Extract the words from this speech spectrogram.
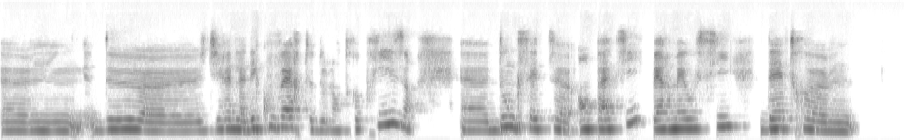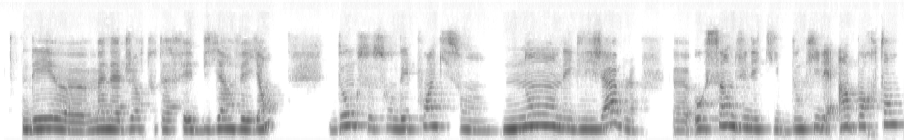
de la découverte de l'entreprise. donc cette empathie permet aussi d'être des managers tout à fait bienveillants donc, ce sont des points qui sont non négligeables euh, au sein d'une équipe. Donc, il est important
